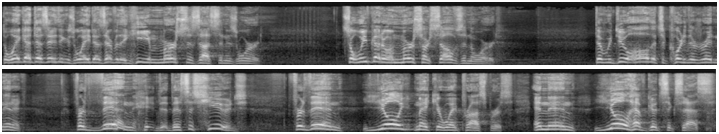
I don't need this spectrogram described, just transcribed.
The way God does anything is the way He does everything. He immerses us in His Word. So we've got to immerse ourselves in the Word that we do all that's according to written in it. For then, this is huge, for then you'll make your way prosperous, and then you'll have good success.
